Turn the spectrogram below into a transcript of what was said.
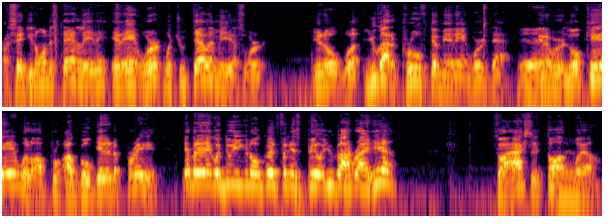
I said, you don't understand, lady. It ain't worth what you telling me it's worth. You know what? You got to prove to me it ain't worth that. Yeah. In other words, okay, well I'll pro- I'll go get it appraised. Yeah, but it ain't gonna do you no good for this bill you got right here. So I actually thought, Yeah. well,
